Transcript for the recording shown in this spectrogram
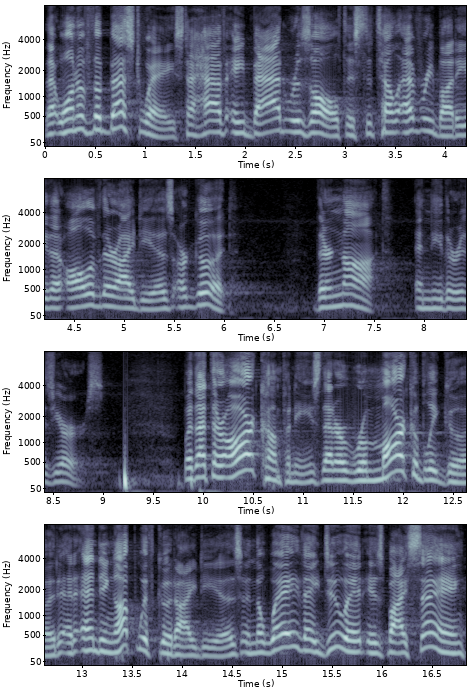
That one of the best ways to have a bad result is to tell everybody that all of their ideas are good. They're not, and neither is yours. But that there are companies that are remarkably good at ending up with good ideas, and the way they do it is by saying,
